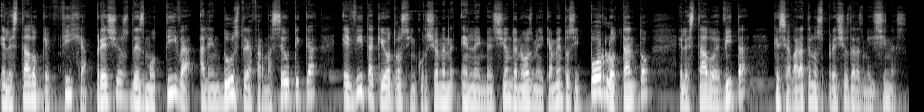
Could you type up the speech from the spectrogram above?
El Estado que fija precios desmotiva a la industria farmacéutica, evita que otros incursionen en la invención de nuevos medicamentos y por lo tanto el Estado evita que se abaraten los precios de las medicinas.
